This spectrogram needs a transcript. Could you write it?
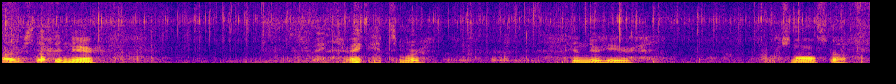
other stuff in there. Alright, get some more tinder here. Small stuff.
